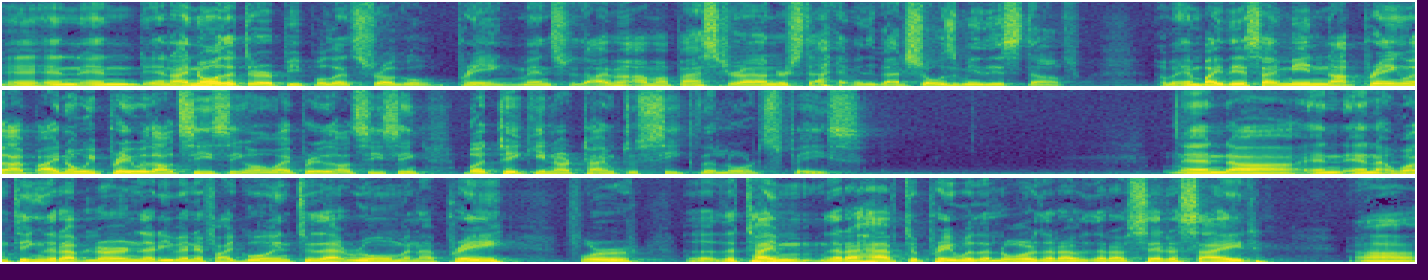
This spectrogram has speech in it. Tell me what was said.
and and and I know that there are people that struggle praying. Man, I'm a, I'm a pastor. I understand. I mean, God shows me this stuff. And by this I mean not praying. I know we pray without ceasing. Oh, I pray without ceasing. But taking our time to seek the Lord's face. And uh, and and one thing that I've learned that even if I go into that room and I pray for uh, the time that I have to pray with the Lord that I that I've set aside, uh,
